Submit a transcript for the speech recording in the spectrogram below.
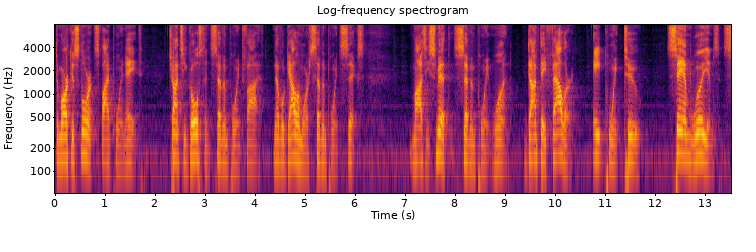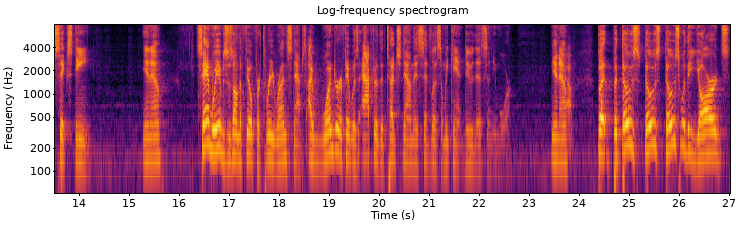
Demarcus Lawrence, 5.8. Chauncey Golston, 7.5. Neville Gallimore, 7.6. Mazi Smith, 7.1. Dante Fowler, 8.2. Sam Williams, 16. You know? Sam Williams was on the field for three run snaps. I wonder if it was after the touchdown they said, "Listen, we can't do this anymore." You know, Yeah. but but those those those were the yards.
